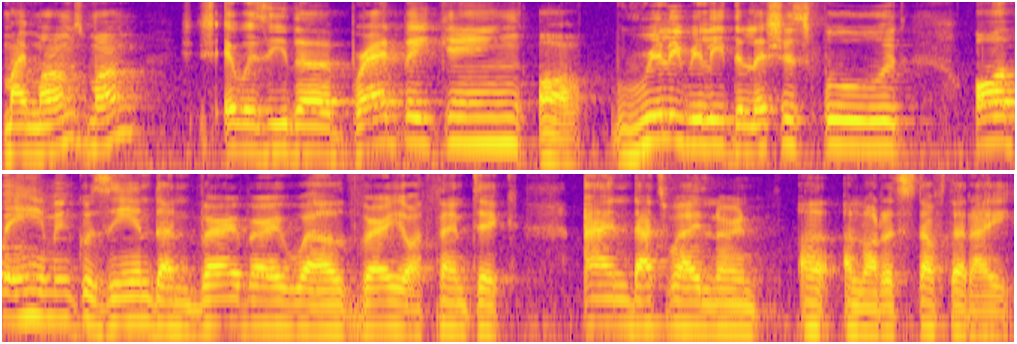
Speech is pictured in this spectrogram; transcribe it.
my mom's mom, it was either bread baking or really, really delicious food, all Bahamian cuisine done very, very well, very authentic. And that's where I learned a, a lot of stuff that I,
